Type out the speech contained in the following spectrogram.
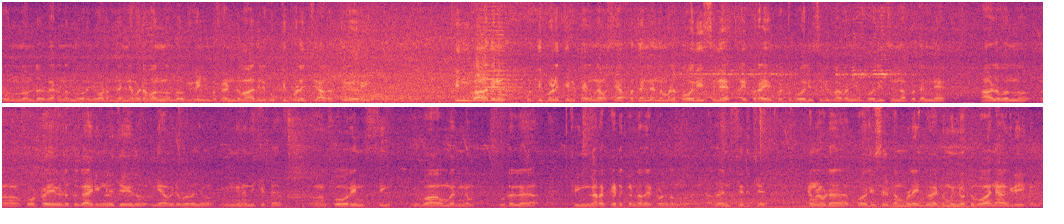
തോന്നുന്നുണ്ട് വരണം എന്ന് പറഞ്ഞു ഉടൻ തന്നെ ഇവിടെ വന്ന്. നോക്കി കഴിഞ്ഞപ്പോൾ ഫ്രണ്ട് വാതിൽ കുത്തിപ്പൊളിച്ച് അകത്ത് കയറി പിൻവാതിലും കുത്തിപ്പൊളിച്ച് കിട്ടുന്ന അവസ്ഥ അപ്പോൾ തന്നെ നമ്മൾ പോലീസിൽ അഭിപ്രായപ്പെട്ട്. പോലീസിൽ പറഞ്ഞു. പോലീസിൽ നിന്ന് അപ്പോൾ തന്നെ ആൾ വന്നു. ഫോട്ടോ എടുത്ത് കാര്യങ്ങൾ ചെയ്തു. ഇനി അവർ പറഞ്ഞു ഇങ്ങനെ നിൽക്കട്ടെ ഫോറൻസിക് വിഭാഗം വരണം. കൂടുതൽ ഫിംഗറൊക്കെ എടുക്കേണ്ടതായിട്ടുണ്ടെന്ന് പറഞ്ഞു. അതനുസരിച്ച് ഞങ്ങളിവിടെ പോലീസിൽ കംപ്ലയിന്റുമായിട്ട് മുന്നോട്ട് പോകാൻ ആഗ്രഹിക്കുന്നു.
